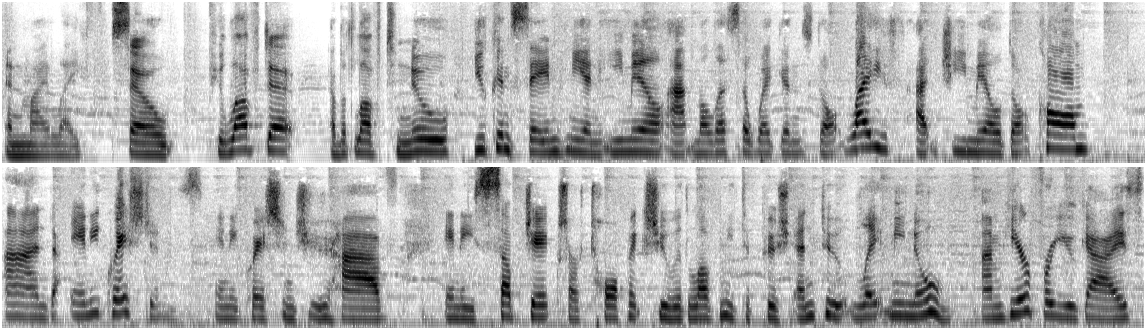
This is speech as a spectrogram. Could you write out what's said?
in my life. So if you loved it, I would love to know. You can send me an email at melissawiggins.life at gmail.com. And any questions, any questions you have, any subjects or topics you would love me to push into, let me know. I'm here for you guys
